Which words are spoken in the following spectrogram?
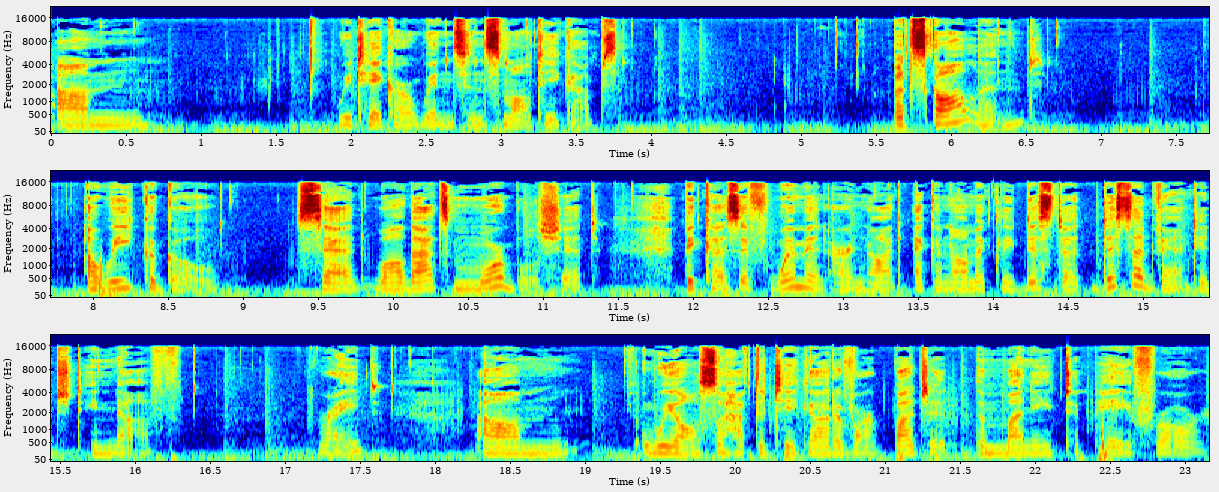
Um, we take our wins in small teacups. But Scotland, a week ago, said, well, that's more bullshit because if women are not economically dis- disadvantaged enough, right, um, we also have to take out of our budget the money to pay for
